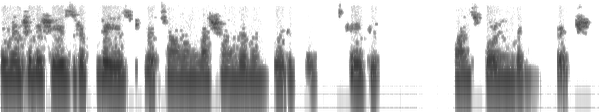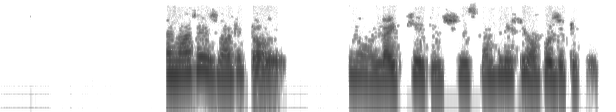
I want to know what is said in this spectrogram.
eventually she is replaced with someone much younger and beautiful, Katie, once Pauline becomes rich. And Martha is not at all know, like Katie, she is completely opposite to Katie.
